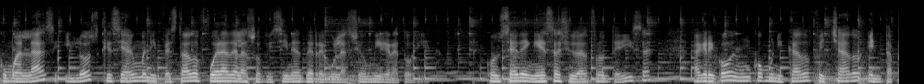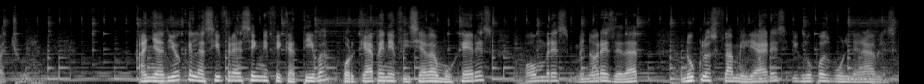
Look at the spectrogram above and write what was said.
como a las y los que se han manifestado fuera de las oficinas de regulación migratoria. Con sede en esa ciudad fronteriza, agregó en un comunicado fechado en Tapachula. Añadió que la cifra es significativa porque ha beneficiado a mujeres, hombres, menores de edad, núcleos familiares y grupos vulnerables,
